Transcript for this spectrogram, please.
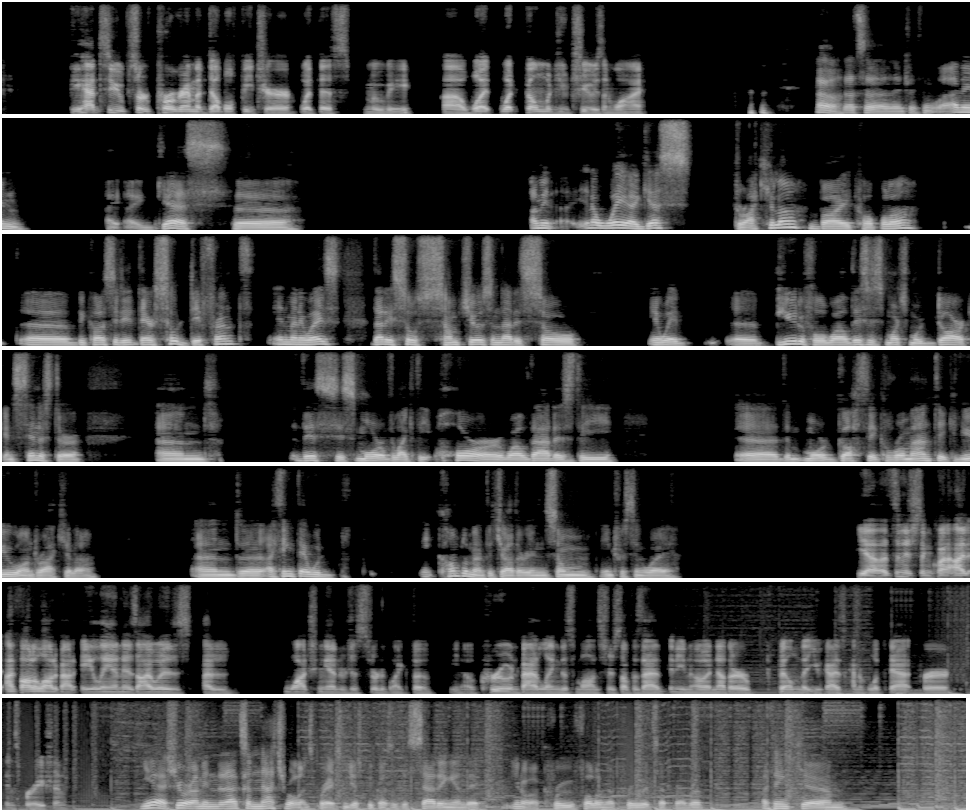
if you had to sort of program a double feature with this movie, uh, what what film would you choose and why? oh, that's an interesting. Well, I mean, I, I guess uh, I mean, in a way, I guess Dracula by Coppola, uh, because it, they're so different in many ways. That is so sumptuous and that is so, in a way, uh, beautiful. While this is much more dark and sinister, and this is more of like the horror, while that is the uh, the more gothic, romantic view on Dracula and uh, I think they would complement each other in some interesting way. Yeah, that's an interesting question. I, I thought a lot about Alien as I was I was watching it, or just sort of like the you know crew and battling this monster stuff. Was that you know another film that you guys kind of looked at for inspiration? Yeah, sure. I mean that's a natural inspiration just because of the setting and the you know a crew following a crew, etc. But I think um,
